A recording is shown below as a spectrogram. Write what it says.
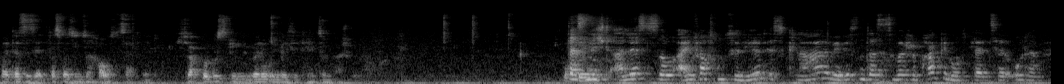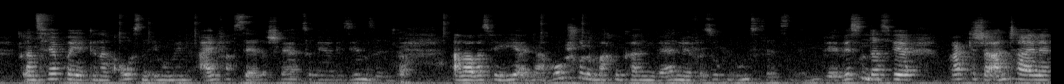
Weil das ist etwas, was uns herauszeichnet. Ich sage bewusst gegenüber der Universität zum Beispiel auch. Dass nicht alles so einfach funktioniert, ist klar. Wir wissen, dass zum Beispiel Praktikumsplätze oder Transferprojekte nach außen im Moment einfach sehr, sehr schwer zu realisieren sind. Ja. Aber was wir hier in der Hochschule machen können, werden wir versuchen umzusetzen. Wir wissen, dass wir praktische Anteile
